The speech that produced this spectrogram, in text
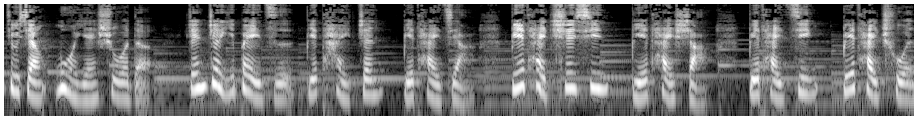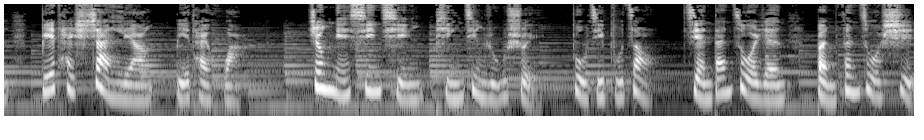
就像莫言说的：“人这一辈子，别太真，别太假，别太痴心，别太傻，别太精，别太蠢，别太善良，别太花。”中年心情平静如水，不急不躁，简单做人，本分做事，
